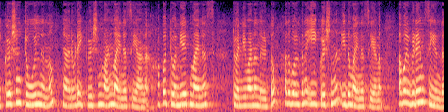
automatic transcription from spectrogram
ഇക്വേഷൻ ടൂവിൽ നിന്നും ഞാനിവിടെ ഇക്വേഷൻ വൺ മൈനസ് ചെയ്യാണ്. അപ്പോൾ twenty eight minus twenty one എന്ന് കിട്ടും. അതുപോലെ തന്നെ ഈ ഇക്വേഷന് ഇത് മൈനസ് ചെയ്യണം. അപ്പോൾ ഇവിടെയും സി ഉണ്ട്.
